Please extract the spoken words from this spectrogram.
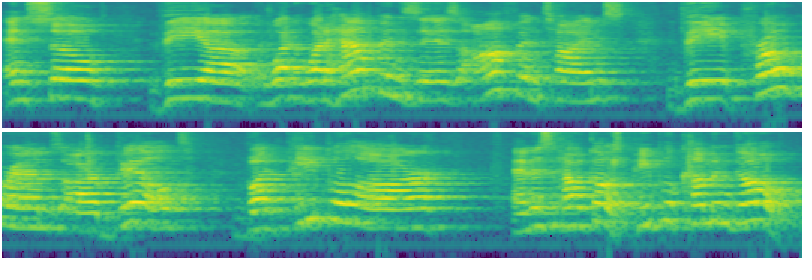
And so the, uh, what, what happens is oftentimes the programs are built, but people are, and this is how it goes, people come and go.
